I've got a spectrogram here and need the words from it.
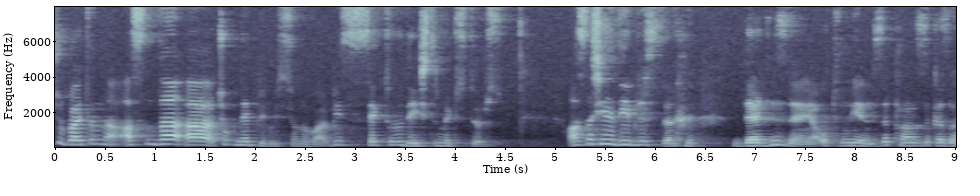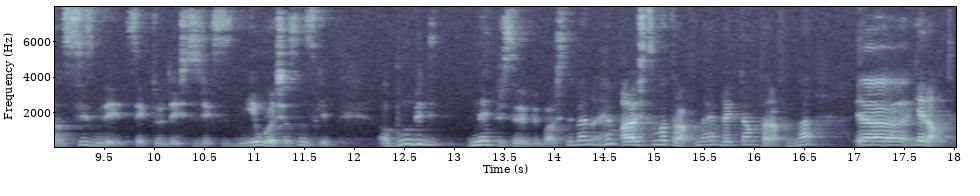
Future Bright'ın aslında e, çok net bir misyonu var. Biz sektörü değiştirmek istiyoruz. Aslında şey de diyebilirsiniz. Derdiniz ne? Yani oturun yerinizde paranızı kazanan siz mi de sektörü değiştireceksiniz? Niye uğraşasınız ki? E, Bunun bir net bir sebebi var. Şimdi ben hem araştırma tarafında hem reklam tarafında e, yer aldım.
